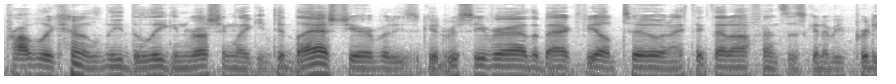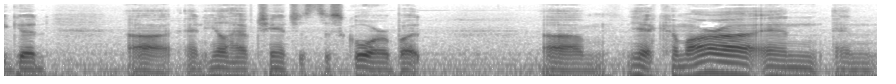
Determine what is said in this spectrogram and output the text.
probably going to lead the league in rushing like he did last year, but he's a good receiver out of the backfield, too, and I think that offense is going to be pretty good, uh, and he'll have chances to score. But, um, yeah, Kamara and, and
